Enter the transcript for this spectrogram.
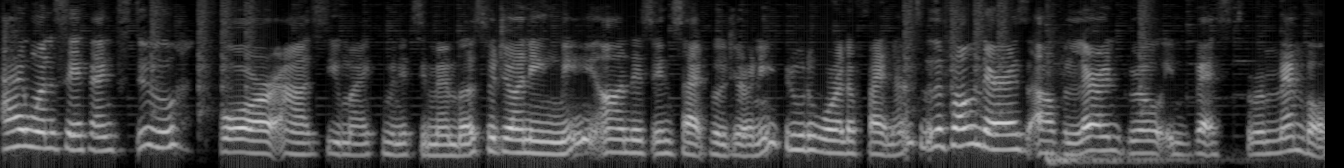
I want to say thanks too for uh, you, my community members, for joining me on this insightful journey through the world of finance with the founders of Learn, Grow, Invest. Remember,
